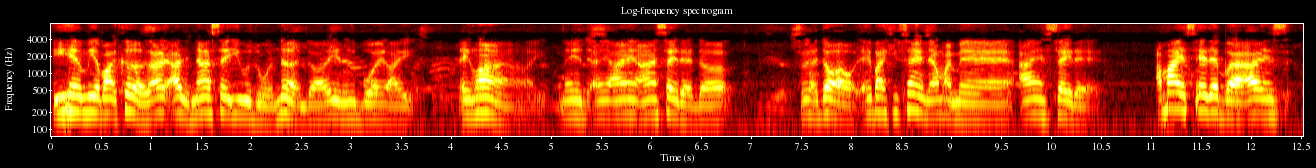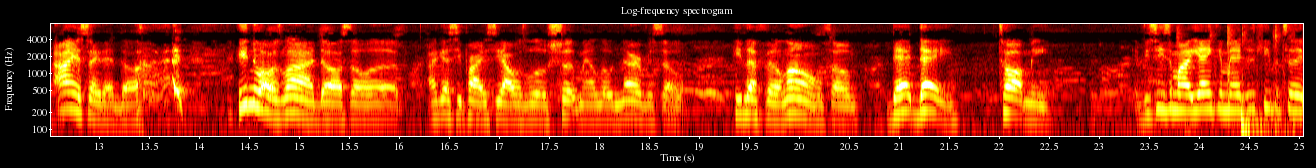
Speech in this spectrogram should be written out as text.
he hemmed me up my cuz. I, I did not say you was doing nothing, dog. He and this boy, like, they lying. Like, they, I, I, ain't- I ain't say that, dog. So, like, dog, everybody keep saying that. I'm like, man, I ain't say that. I might have said that, but I ain't, I ain't say that, dog. he knew I was lying, dog. So, uh, I guess he probably see I was a little shook, man, a little nervous. So, he left it alone. So, that day taught me if you see somebody yanking, man, just keep it to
